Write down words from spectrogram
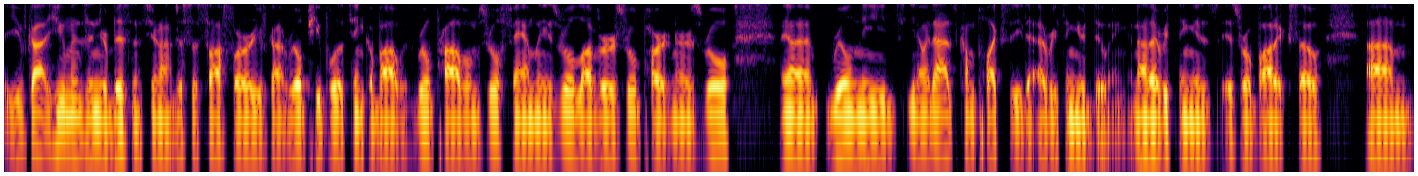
you've got humans in your business. You're not just a software. You've got real people to think about with real problems, real families, real lovers, real partners, real uh, real needs. You know, it adds complexity to everything you're doing. Not everything is is robotic. So um,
